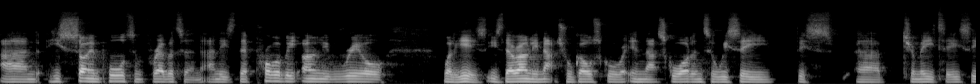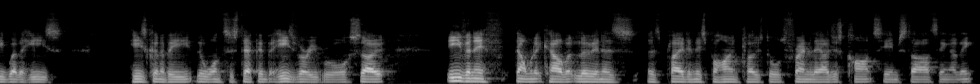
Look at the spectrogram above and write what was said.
and he's so important for Everton and he's their probably only real well, he is. He's their only natural goal scorer in that squad until we see this uh, Chermiti, see whether he's he's going to be the one to step in. But he's very raw. So even if Dominic Calvert Lewin has has played in this behind closed doors friendly, I just can't see him starting. I think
